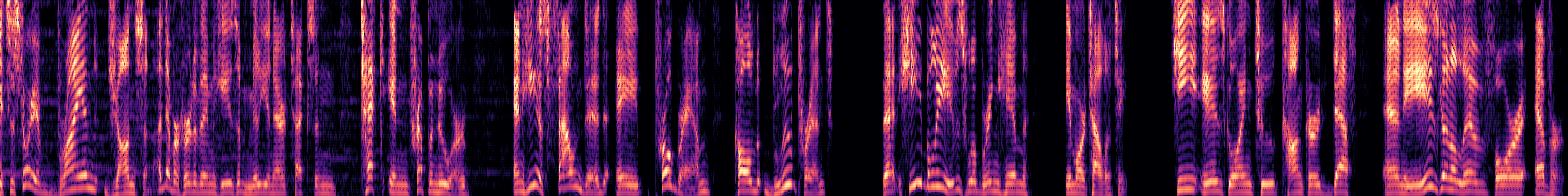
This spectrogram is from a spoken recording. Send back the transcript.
It's a story of Brian Johnson. I'd never heard of him. He's a millionaire Texan tech entrepreneur, and he has founded a program called Blueprint that he believes will bring him immortality. He is going to conquer death and he's going to live forever.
